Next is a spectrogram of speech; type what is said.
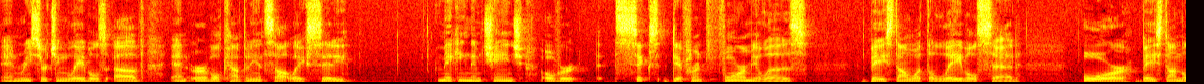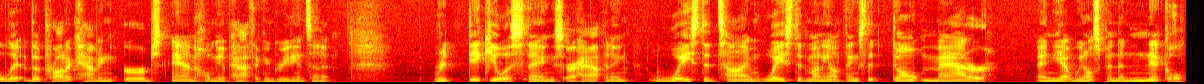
and researching labels of an herbal company in Salt Lake City, making them change over six different formulas based on what the label said or based on the the product having herbs and homeopathic ingredients in it. Ridiculous things are happening. Wasted time, wasted money on things that don't matter and yet we don't spend a nickel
